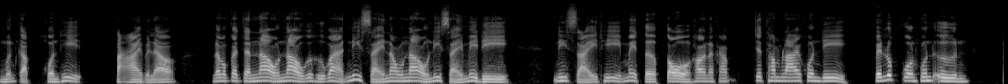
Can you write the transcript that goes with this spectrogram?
เหมือนกับคนที่ตายไปแล้ว แล้วมันก็จะเน่าเน่าก็คือว่านิสัยเน่าเน่านิสัยไม่ดี นิสัยที่ไม่เติบโตของเขานะครับ จะทำลายคนดีเป็นรบกวนคนอื่น ไป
